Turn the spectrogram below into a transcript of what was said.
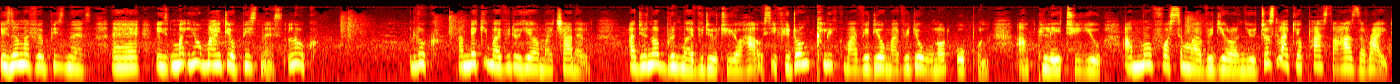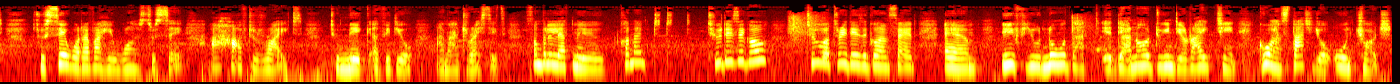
it's none of your business. Uh, you mind your business. Look, look i'm making my video here on my channel. I do not bring my video to your house. If you don't click my video my video will not open and play to you. I'm not forcing my video on you. Just like your pastor has the right to say whatever he wants to say i have the right to make a video and address it. Somebody left me a comment two days ago two or three days ago and said um, if you know that they are not doing the right thing go and start your own church.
